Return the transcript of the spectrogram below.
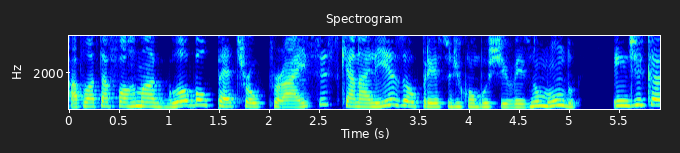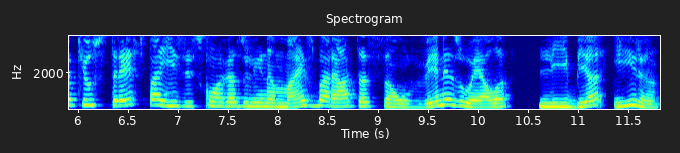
A plataforma Global Petrol Prices, que analisa o preço de combustíveis no mundo, indica que os três países com a gasolina mais barata são Venezuela, Líbia e Irã.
